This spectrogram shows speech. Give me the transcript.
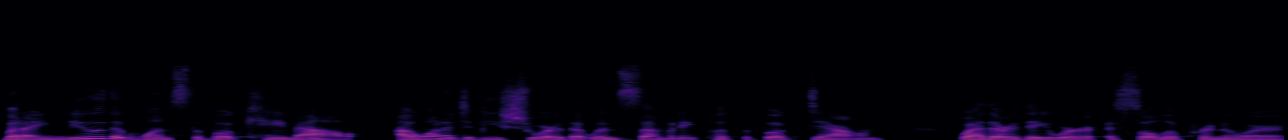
But I knew that once the book came out, I wanted to be sure that when somebody put the book down, whether they were a solopreneur,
